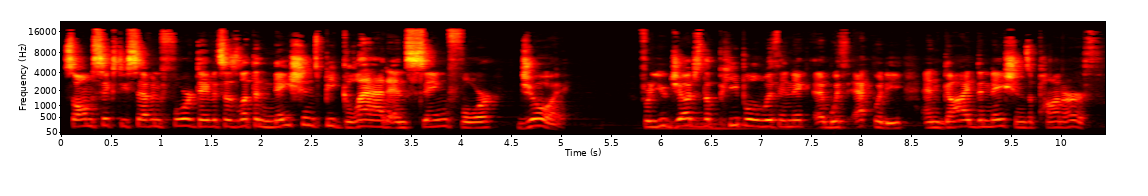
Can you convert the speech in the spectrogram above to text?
Psalm 67:4 David says let the nations be glad and sing for joy. For you judge the people with, uh, with equity and guide the nations upon earth.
